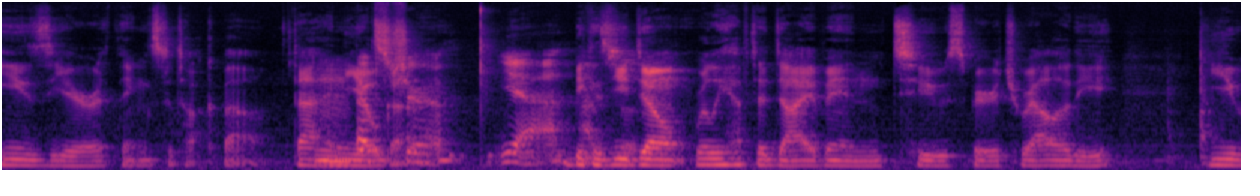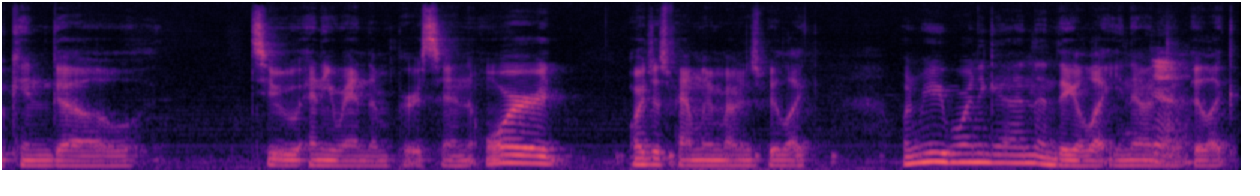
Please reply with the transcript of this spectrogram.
easier things to talk about. That and Mm. yoga. That's true. Yeah. Because you don't really have to dive into spirituality. You can go to any random person or or just family members be like, When were you born again? And they'll let you know and Yeah. they'll be like,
